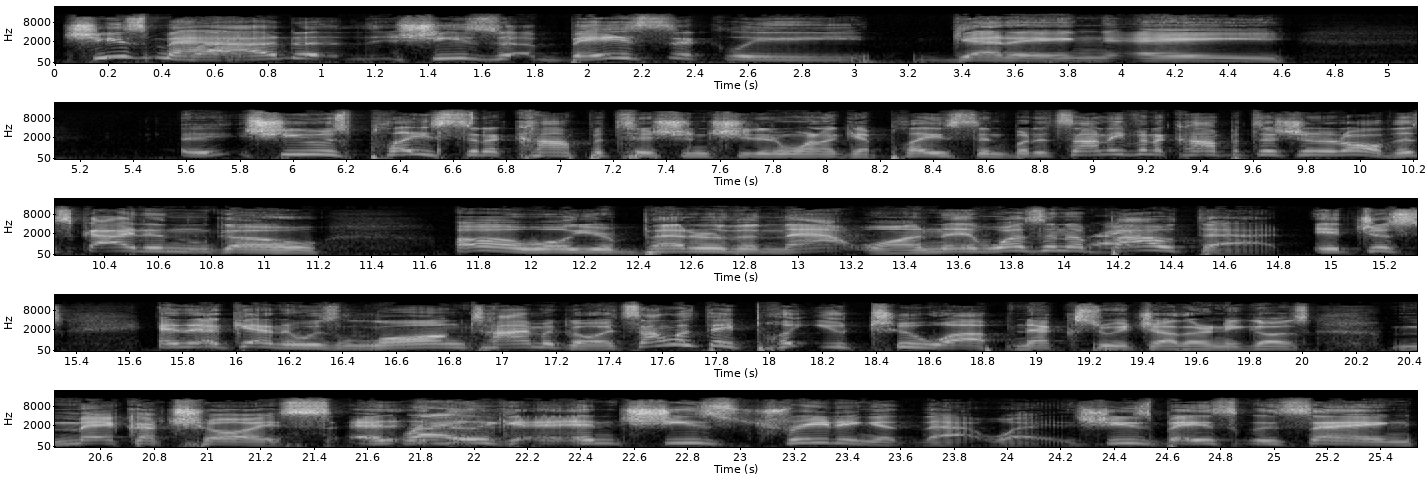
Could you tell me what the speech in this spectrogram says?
She's mad. She's basically getting a. She was placed in a competition she didn't want to get placed in, but it's not even a competition at all. This guy didn't go, "Oh, well, you're better than that one." It wasn't about that. It just, and again, it was a long time ago. It's not like they put you two up next to each other and he goes, "Make a choice," and, Right. and she's treating it that way. She's basically saying,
